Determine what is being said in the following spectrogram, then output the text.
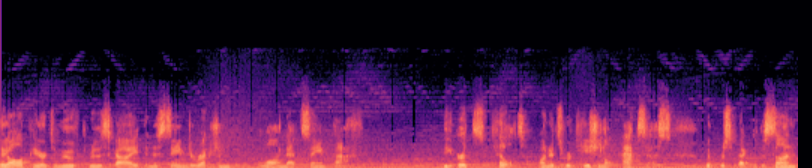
they all appear to move through the sky in the same direction along that same path. The Earth's tilt on its rotational axis with respect to the Sun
